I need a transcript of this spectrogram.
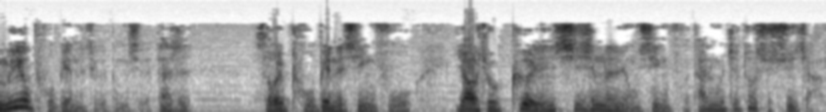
没有普遍的这个东西的。但是，所谓普遍的幸福，要求个人牺牲的那种幸福，他认为这都是虚假的，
